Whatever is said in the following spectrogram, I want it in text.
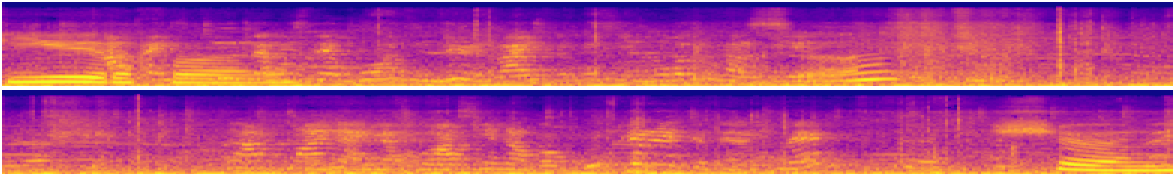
Beautiful. So, schön.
